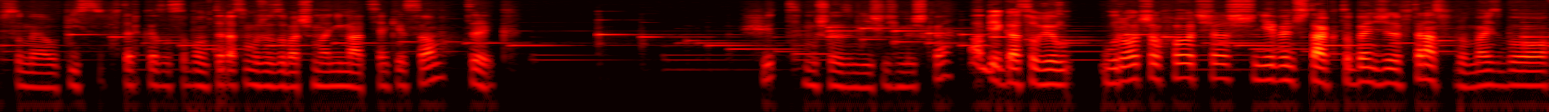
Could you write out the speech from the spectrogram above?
w sumie opis futerka za sobą, teraz może zobaczymy animacje jakie są. Tyk. Świt, muszę zmniejszyć myszkę. A biega sobie uroczo, chociaż nie wiem czy tak to będzie w Transformice, bo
